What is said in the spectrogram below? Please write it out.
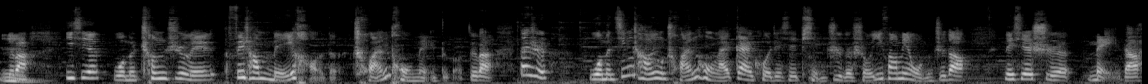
对吧？一些我们称之为非常美好的传统美德，对吧？但是我们经常用传统来概括这些品质的时候，一方面我们知道那些是美的、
